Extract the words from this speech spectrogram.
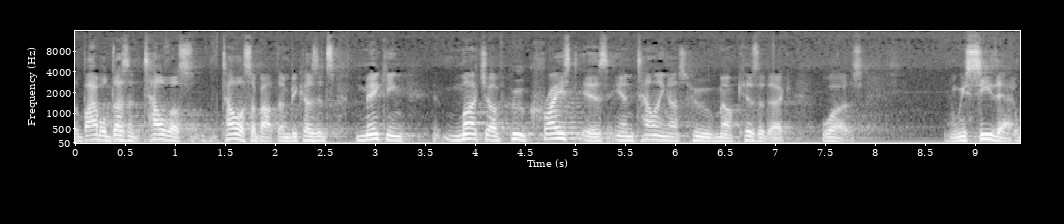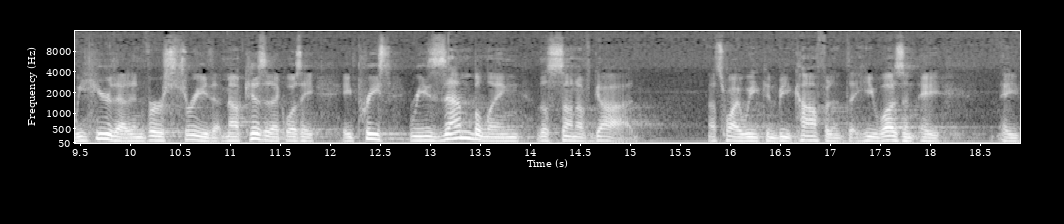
The Bible doesn't tell us, tell us about them because it's making much of who Christ is in telling us who Melchizedek was. And we see that. We hear that in verse 3 that Melchizedek was a, a priest resembling the Son of God. That's why we can be confident that he wasn't a, a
